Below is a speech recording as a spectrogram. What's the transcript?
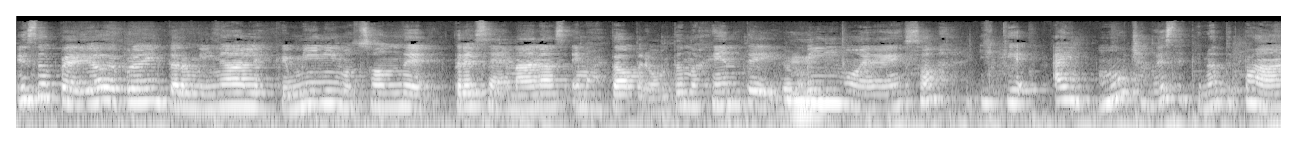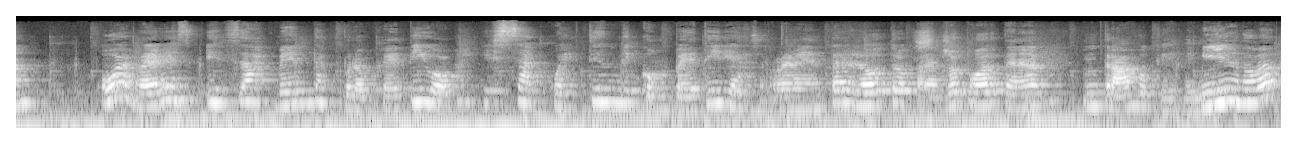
esos periodos de prueba interminables que mínimo son de tres semanas, hemos estado preguntando a gente y lo Mm. mínimo era eso, y que hay muchas veces que no te pagan, o al revés, esas ventas por objetivo, esa cuestión de competir y reventar al otro para yo poder tener un trabajo que es de mierda.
